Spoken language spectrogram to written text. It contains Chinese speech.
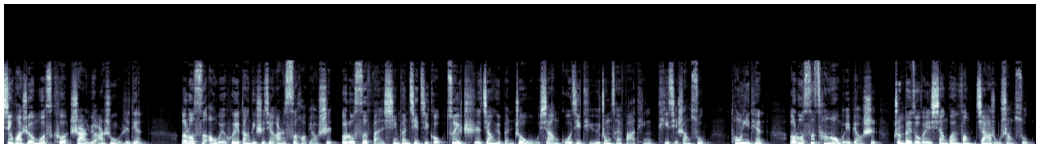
新华社莫斯科十二月二十五日电。俄罗斯奥委会当地时间二十四号表示俄罗斯反兴奋剂机构最迟将于本周五向国际体育仲裁法庭提起上诉。同一天俄罗斯残奥委表示准备作为相关方加入上诉。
